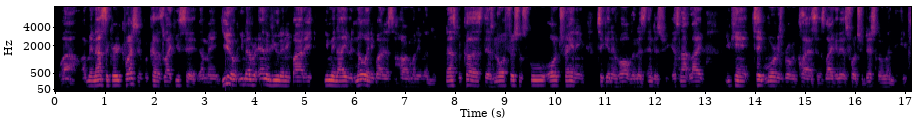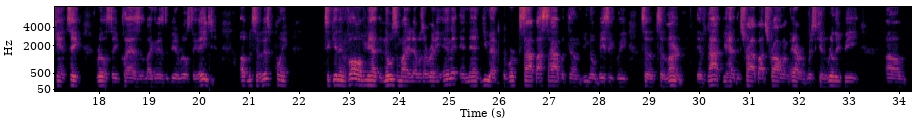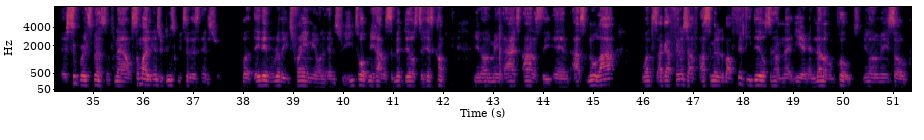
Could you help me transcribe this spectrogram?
Wow, I mean that's a great question because, like you said, I mean you don't you never interviewed anybody you may not even know anybody that's a hard money lender. That's because there's no official school or training to get involved in this industry. It's not like you can't take mortgage broker classes like it is for traditional lending. You can't take real estate classes like it is to be a real estate agent. Up until this point, to get involved, you had to know somebody that was already in it, and then you had to work side by side with them, you know, basically to, to learn it. If not, you had to try by trial and error, which can really be um, super expensive. Now, somebody introduced me to this industry, but they didn't really train me on the industry. He taught me how to submit deals to his company. You know what I mean? Honestly, and I no lie. Once I got finished, I, I, submitted about 50 deals to him that year, and none of them closed. You know what I mean? So,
